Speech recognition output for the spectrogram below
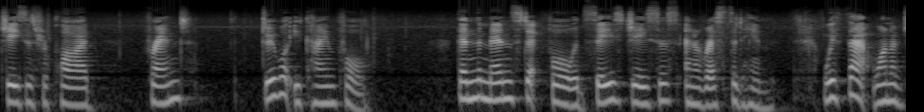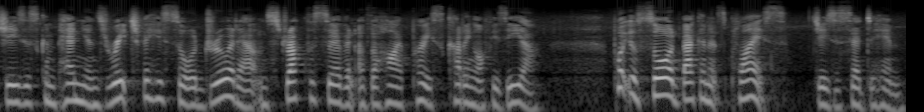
Jesus replied, Friend, do what you came for. Then the men stepped forward, seized Jesus, and arrested him. With that, one of Jesus' companions reached for his sword, drew it out, and struck the servant of the high priest, cutting off his ear. Put your sword back in its place, Jesus said to him,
